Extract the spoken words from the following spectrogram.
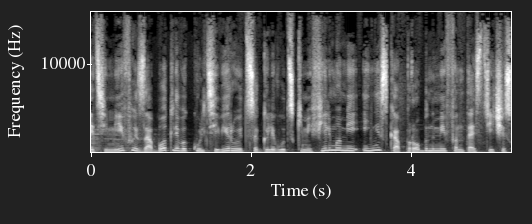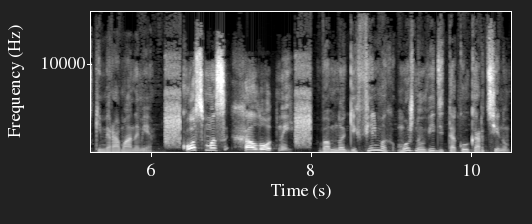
Эти мифы заботливо культивируются голливудскими фильмами и низкопробными фантастическими романами. Космос холодный. Во многих фильмах можно увидеть такую картину.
